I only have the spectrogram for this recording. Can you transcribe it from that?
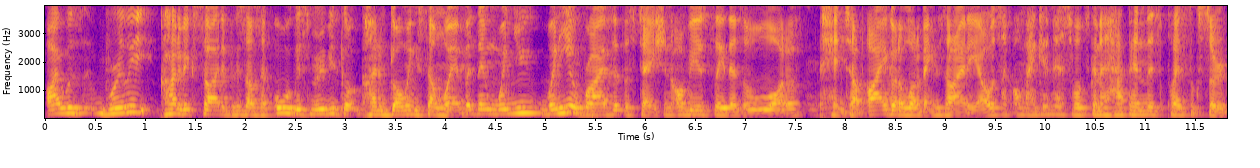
I was really kind of excited because I was like, "Oh, this movie's got kind of going somewhere." But then when you when he arrives at the station, obviously there's a lot of pent up. I got a lot of anxiety. I was like, "Oh my goodness, what's going to happen? This place looks so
